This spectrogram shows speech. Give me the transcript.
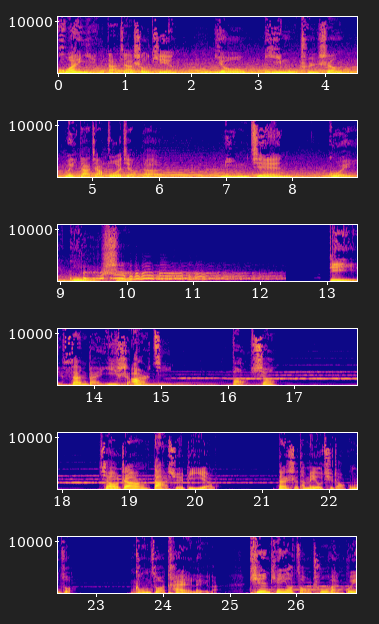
欢迎大家收听由一木春生为大家播讲的民间鬼故事第三百一十二集：报销。小张大学毕业了，但是他没有去找工作，工作太累了，天天要早出晚归，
